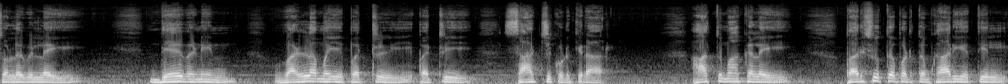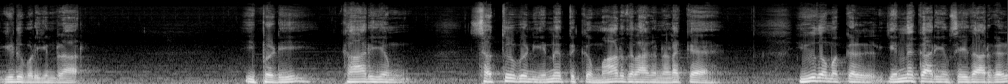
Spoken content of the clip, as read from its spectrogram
சொல்லவில்லை. தேவனின் வல்லமையை பற்றி பற்றி சாட்சி கொடுக்கிறார். ஆத்துமாக்களை பரிசுத்தப்படுத்தும் காரியத்தில் ஈடுபடுகின்றார். இப்படி காரியம் சத்ருவின் எண்ணத்துக்கு மாறுதலாக நடக்க யூத மக்கள் என்ன காரியம் செய்தார்கள்?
